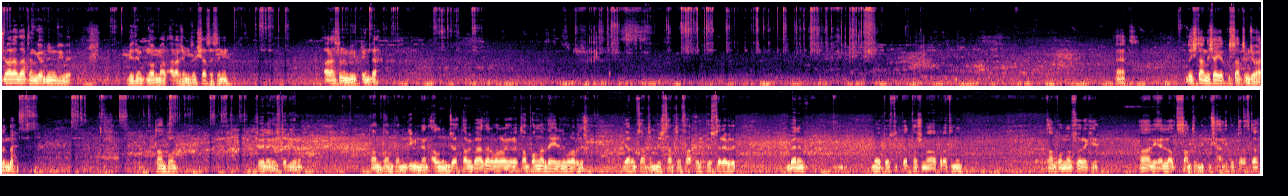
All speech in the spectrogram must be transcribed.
Şu ara zaten gördüğünüz gibi bizim normal aracımızın şasisinin arasının büyüklüğünde. Evet. Dıştan dışa 70 santim civarında. Tampon şöyle gösteriyorum tam tamponun dibinden alınınca tabi bazı arabalara göre tamponlarda eğrilik olabilir. Yarım santim bir santim farklılık gösterebilir. Benim motosiklet taşıma aparatının tampondan sonraki hali 56 santim bitmiş hali bu tarafta.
